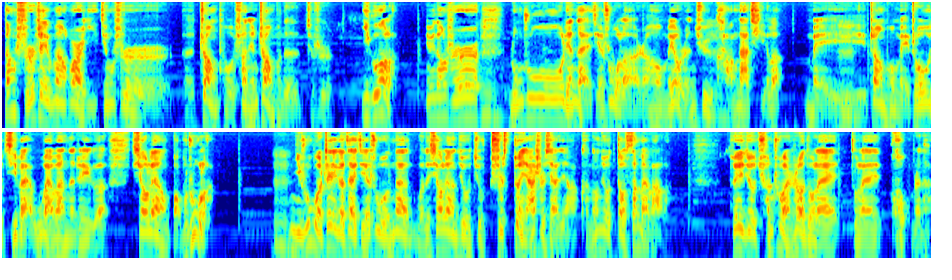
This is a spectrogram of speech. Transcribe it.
当时这个漫画已经是呃 Jump 少年 Jump 的就是一哥了，因为当时嗯龙珠连载结束了，然后没有人去扛大旗了，每嗯 Jump 每周几百五百万的这个销量保不住了。嗯你如果这个再结束，那我的销量就就直断崖式下降，可能就到三百万了。所以就全出版社都来都来哄着他，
